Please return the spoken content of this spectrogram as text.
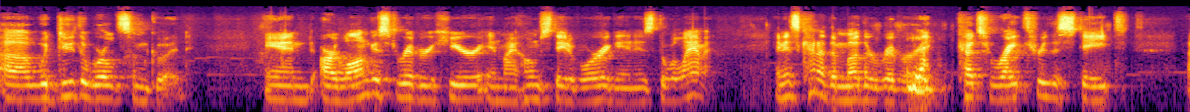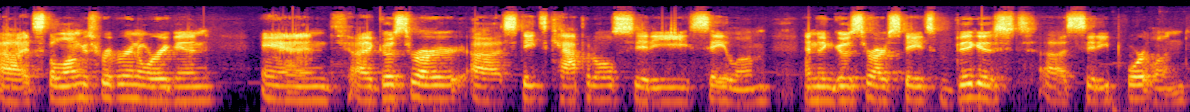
uh, would do the world some good? And our longest river here in my home state of Oregon is the Willamette. And it's kind of the mother river. Yeah. It cuts right through the state. Uh, it's the longest river in Oregon. And uh, it goes through our uh, state's capital city, Salem, and then goes through our state's biggest uh, city, Portland,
